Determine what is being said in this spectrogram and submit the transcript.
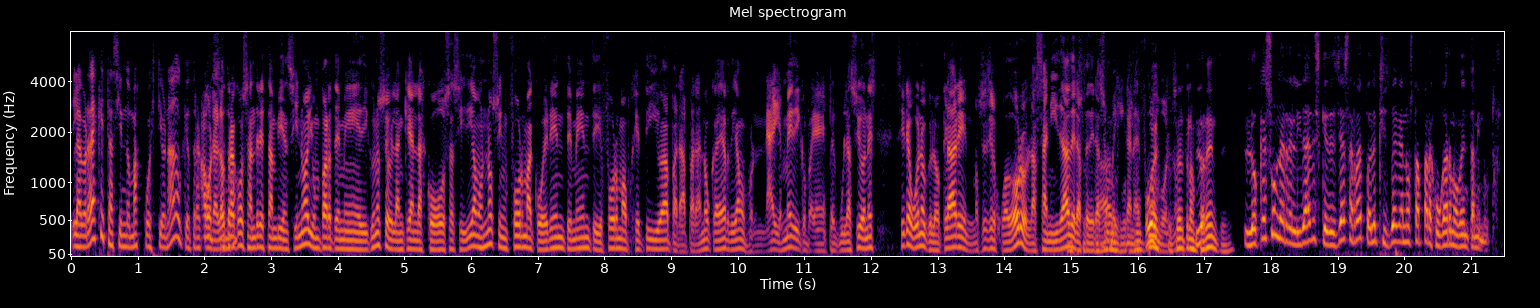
la verdad es que está siendo más cuestionado que otra cosa. Ahora, la otra cosa, Andrés, también, si no hay un parte médico, no se blanquean las cosas, y digamos, no se informa coherentemente, de forma objetiva, para, para no caer, digamos, por nadie es médico, en especulaciones, sería bueno que lo aclare, no sé si el jugador o la sanidad de la Federación Mexicana de Fútbol. Ser transparente. Lo, que es una realidad es que desde hace rato Alexis Vega no está para jugar 90 minutos.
